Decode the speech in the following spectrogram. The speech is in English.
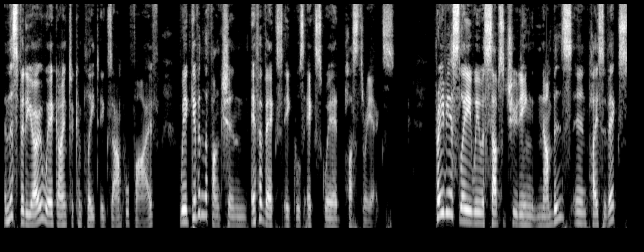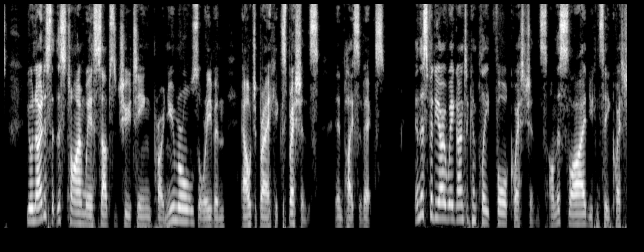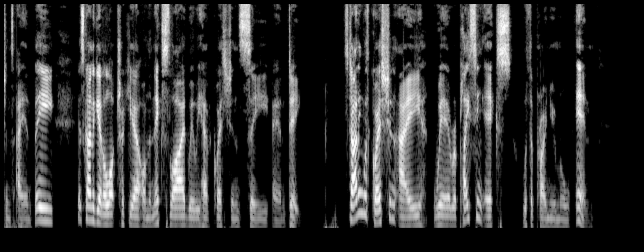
In this video, we're going to complete example 5. We're given the function f of x equals x squared plus 3x. Previously, we were substituting numbers in place of x. You'll notice that this time we're substituting pronumerals or even algebraic expressions in place of x. In this video, we're going to complete four questions. On this slide, you can see questions A and B, it's going to get a lot trickier on the next slide where we have questions C and D. Starting with question A, we're replacing x with the pronumeral n.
